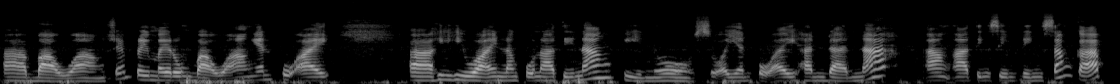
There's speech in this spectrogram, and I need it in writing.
uh, bawang. Syempre, mayroong bawang. Yan po ay uh, hihiwain lang po natin ng pino. So, ayan po ay handa na ang ating simpleng sangkap.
